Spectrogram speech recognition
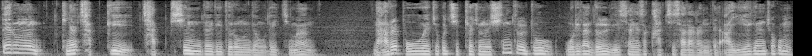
때로는 그냥 잡귀, 잡신들이 들어오는 경우도 있지만 나를 보호해주고 지켜주는 신들도 우리가 늘 일상에서 같이 살아가는데 아, 이 얘기는 조금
